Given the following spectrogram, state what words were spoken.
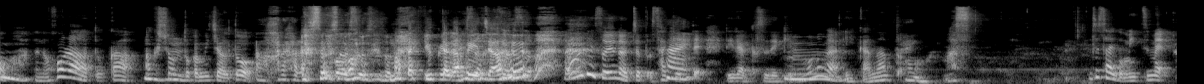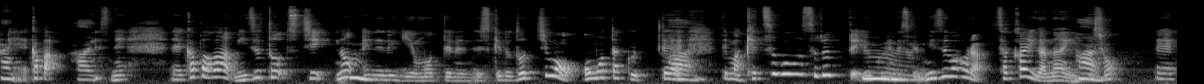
うん。あの、ホラーとかアクションとか見ちゃうと、あ、ハラハラ。そうそうそう。そう。またピッタが増えちゃう。なので、そういうのはちょっと避けて、リラックスできるものがいいかなと思います。で、最後三つ目、はいえーカパはい。ですね、えーカパは水と土のエネルギーを持ってるんですけど、どっちも重たくって、はい。で、まあ、結合するってよく言うんですけど、うん水はほら、境がないんでしょ、で、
